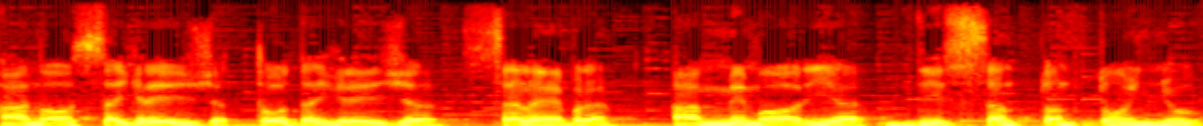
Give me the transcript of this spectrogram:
a nossa igreja, toda a igreja, celebra a memória de Santo Antônio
